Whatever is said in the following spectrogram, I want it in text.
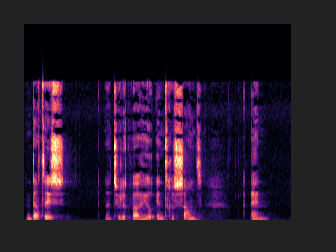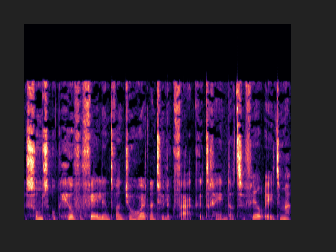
dat is natuurlijk wel heel interessant. En soms ook heel vervelend. Want je hoort natuurlijk vaak hetgeen dat ze veel eten. Maar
